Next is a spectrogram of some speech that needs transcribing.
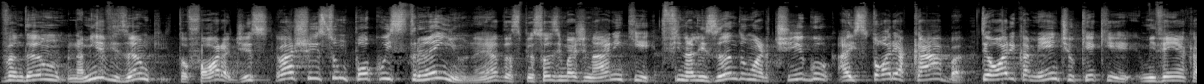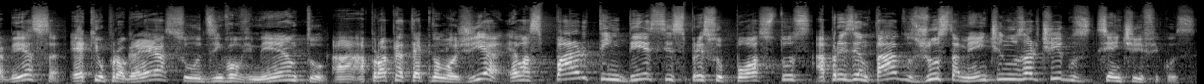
Vandão, na minha visão, que estou fora disso, eu acho isso um pouco estranho, né? Das pessoas imaginarem que finalizando um artigo a história acaba. Teoricamente, o que, que me vem à cabeça é que o progresso, o desenvolvimento, a, a própria tecnologia, elas partem desses pressupostos apresentados justamente nos artigos científicos.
